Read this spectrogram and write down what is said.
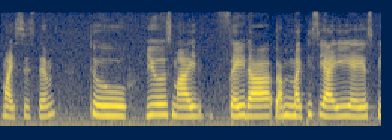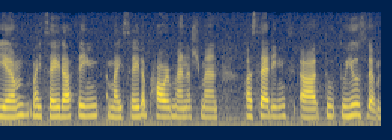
my system to use my SATA, um, my PCIe ASPM, my SATA thing, my SATA power management uh, settings uh, to, to use them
